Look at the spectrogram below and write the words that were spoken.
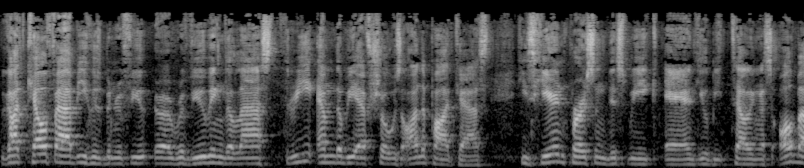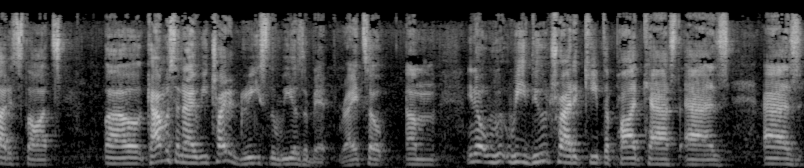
We got Kel Fabie, who's been review, uh, reviewing the last three MWF shows on the podcast. He's here in person this week, and he'll be telling us all about his thoughts. Uh, Camus and I, we try to grease the wheels a bit, right? So, um, you know, we, we do try to keep the podcast as as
